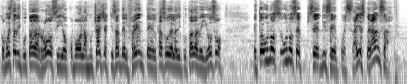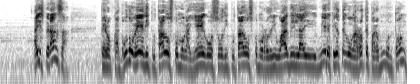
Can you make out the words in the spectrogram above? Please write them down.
como esta diputada Rossi o como las muchachas quizás del frente, el caso de la diputada Belloso, entonces uno, uno se, se dice, pues hay esperanza, hay esperanza. Pero cuando uno ve diputados como Gallegos o diputados como Rodrigo Ávila y mire que yo tengo garrote para un montón,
